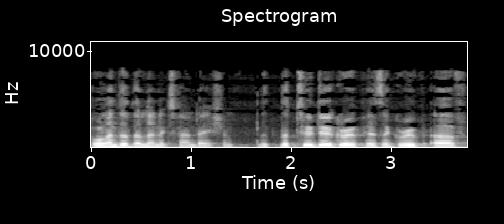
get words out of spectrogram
all under the Linux Foundation. The, the To-Do group is a group of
